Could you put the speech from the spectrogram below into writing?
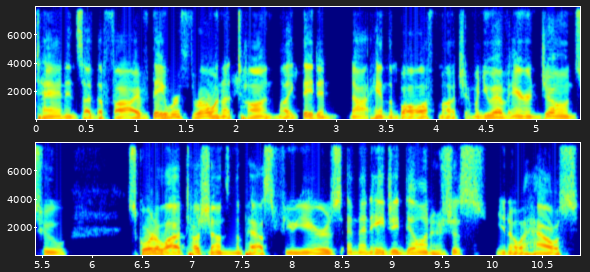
ten, inside the five, they were throwing a ton. Like they did not hand the ball off much. And when you have Aaron Jones who scored a lot of touchdowns in the past few years, and then AJ Dillon who's just you know a house,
